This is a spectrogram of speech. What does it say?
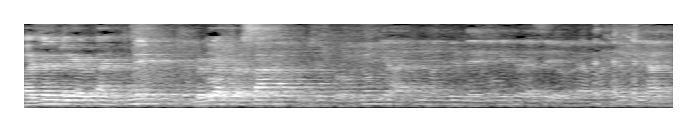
भजन नहीं होता। इतने बढ़िया प्रसाद लोगों के हाथ में मंदिर दे देंगे तो ऐसे ही होगा बच्चों के हाथ में मंदिर दे देंगे तो यही आना है। हाँ,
